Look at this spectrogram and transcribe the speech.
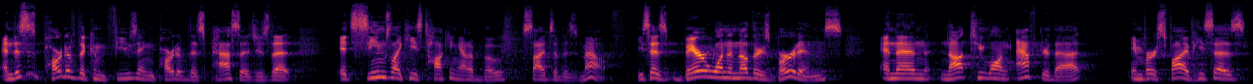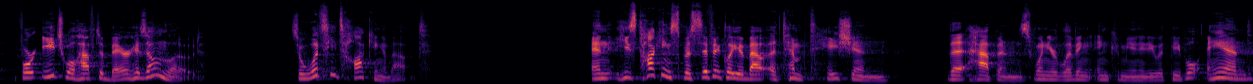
And this is part of the confusing part of this passage is that it seems like he's talking out of both sides of his mouth. He says, Bear one another's burdens, And then, not too long after that, in verse 5, he says, For each will have to bear his own load. So, what's he talking about? And he's talking specifically about a temptation that happens when you're living in community with people and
